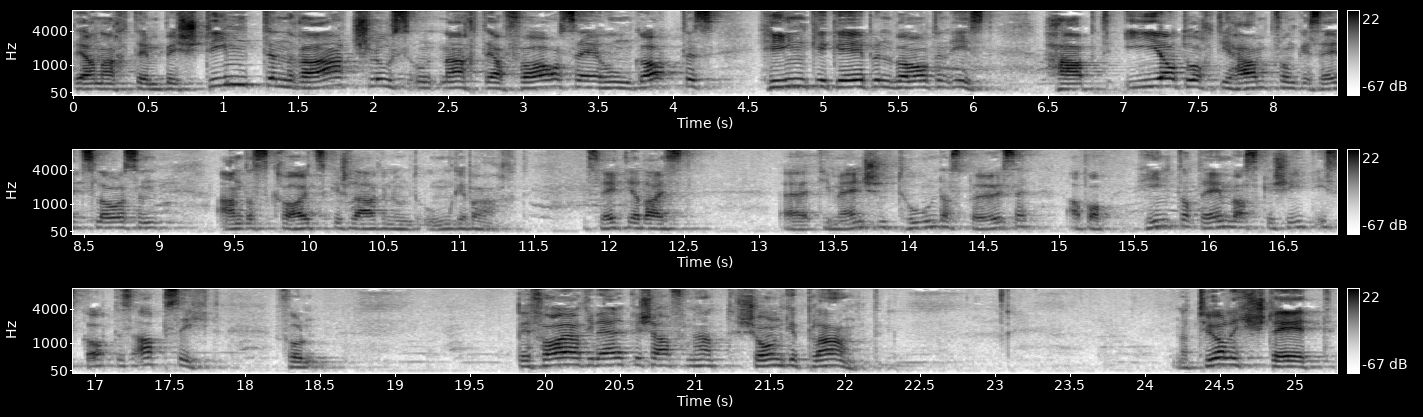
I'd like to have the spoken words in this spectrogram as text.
der nach dem bestimmten Ratschluss und nach der Vorsehung Gottes hingegeben worden ist, habt ihr durch die Hand von Gesetzlosen an das Kreuz geschlagen und umgebracht. Seht ihr, da ist, äh, die Menschen tun das Böse, aber hinter dem, was geschieht, ist Gottes Absicht. Von, bevor er die Welt geschaffen hat, schon geplant. Natürlich steht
